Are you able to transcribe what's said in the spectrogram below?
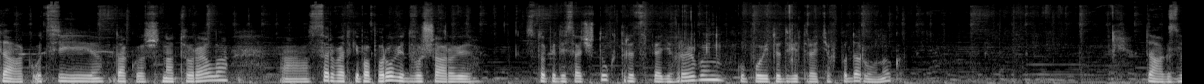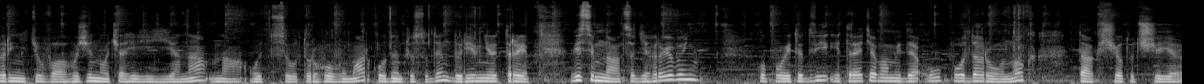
Так, оці також натурела. Серветки паперові двошарові 150 штук, 35 гривень. Купуєте 2 треті в подарунок. Так, зверніть увагу, жіноча гігієна на оцю торгову марку 1 плюс 1 дорівнює 3. 18 гривень. Купуєте дві і третя вам йде у подарунок. Так, що тут ще є?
